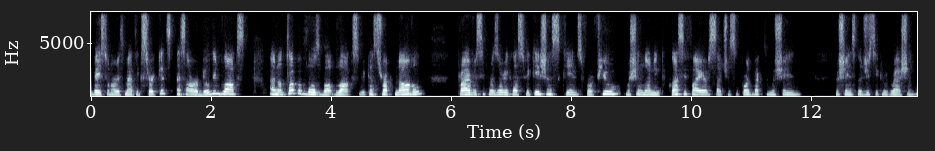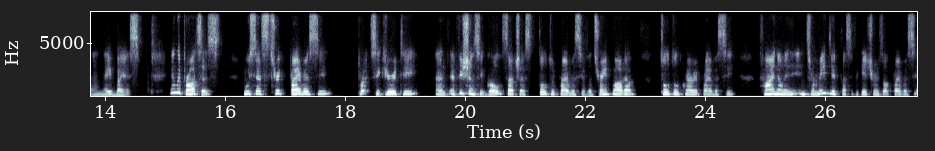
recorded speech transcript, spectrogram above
based on arithmetic circuits as our building blocks. And on top of those blocks, we construct novel privacy preserving classification schemes for few machine learning classifiers, such as support vector machine, machines, logistic regression, and naive Bayes. In the process, we set strict privacy, security, and efficiency goals, such as total privacy of the trained model, total query privacy, finally intermediate classification result privacy,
